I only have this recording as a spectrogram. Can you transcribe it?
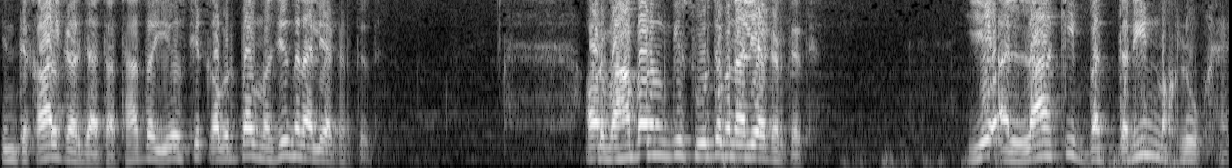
انتقال کر جاتا تھا تو یہ اس کی قبر پر مسجد بنا لیا کرتے تھے۔ اور وہاں پر ان کی صورتیں بنا لیا کرتے تھے۔ یہ اللہ کی بدترین مخلوق ہے۔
